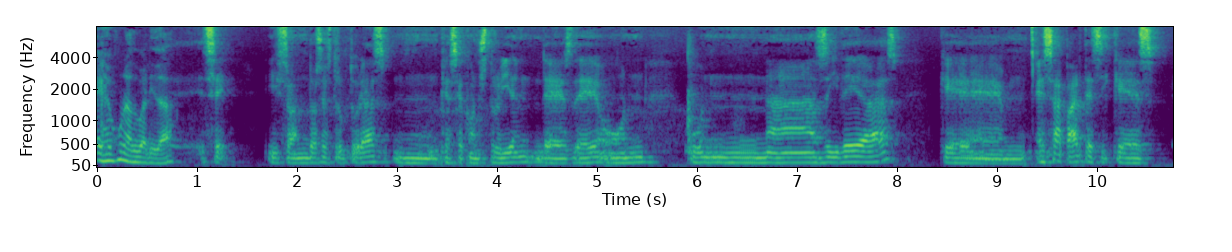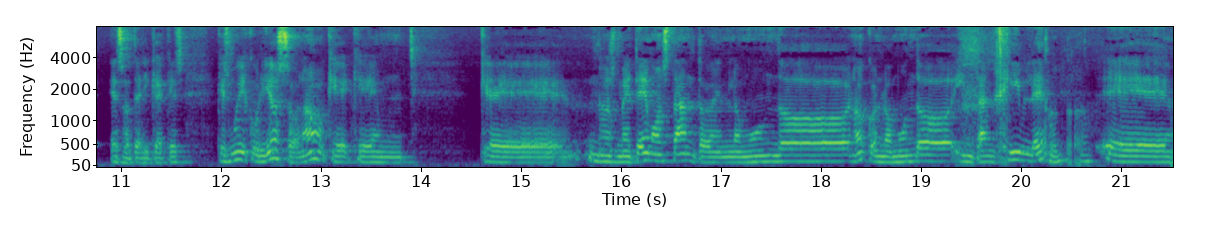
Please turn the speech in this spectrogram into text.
es una dualidad. sí y son dos estructuras mm, que se construyen desde un- unas ideas que mm, esa parte sí que es esotérica que es que es muy curioso no que, que, mm, que nos metemos tanto en lo mundo, ¿no? Con lo mundo intangible, eh,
